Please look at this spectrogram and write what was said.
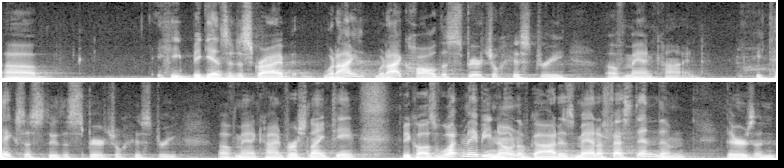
uh, he begins to describe what I, what I call the spiritual history of mankind. He takes us through the spiritual history of mankind. Verse 19, because what may be known of God is manifest in them. There's a,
